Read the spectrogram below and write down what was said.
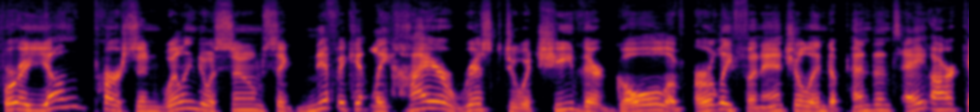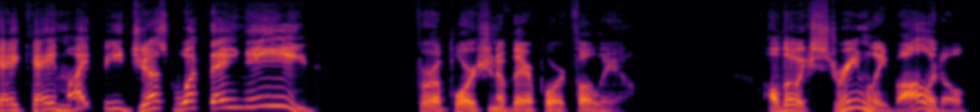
For a young person willing to assume significantly higher risk to achieve their goal of early financial independence, ARKK might be just what they need for a portion of their portfolio. Although extremely volatile,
